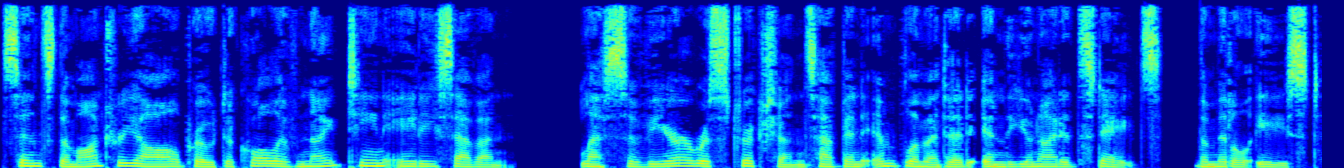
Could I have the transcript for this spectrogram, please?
since the Montreal Protocol of 1987. Less severe restrictions have been implemented in the United States, the Middle East,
